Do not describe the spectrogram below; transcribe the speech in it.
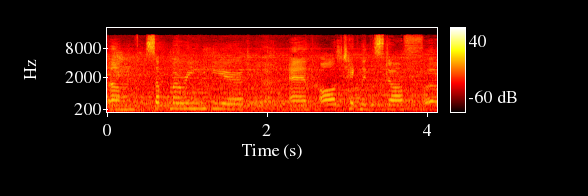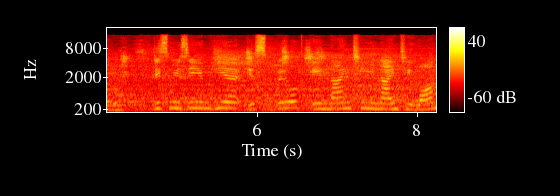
um, submarine here and all technical stuff. Um, this museum here is built in 1991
